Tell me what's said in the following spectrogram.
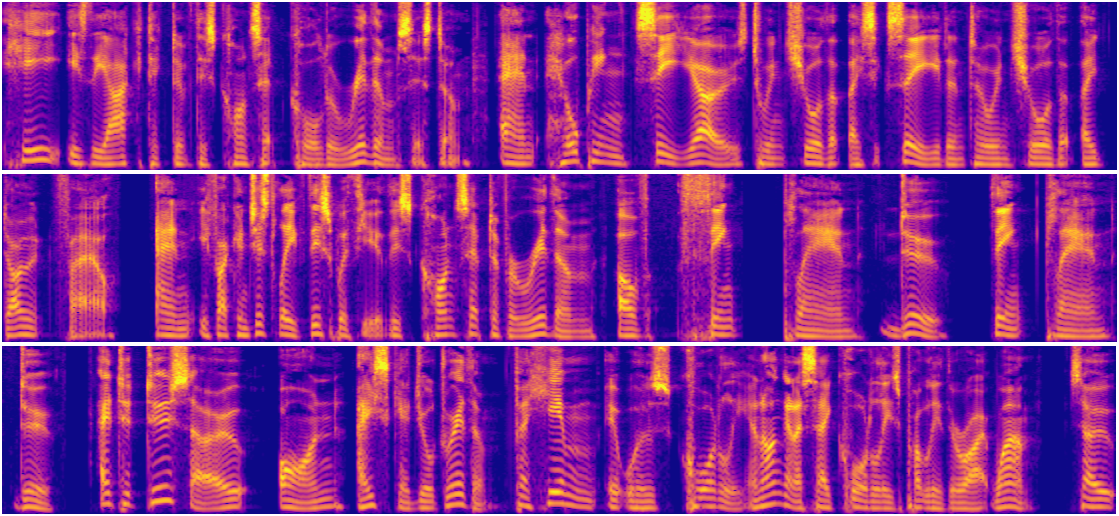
he is the architect of this concept called a rhythm system and helping CEOs to ensure that they succeed and to ensure that they don't fail. And if I can just leave this with you this concept of a rhythm of think, plan, do, think, plan, do. And to do so on a scheduled rhythm. For him, it was quarterly. And I'm going to say quarterly is probably the right one. So,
